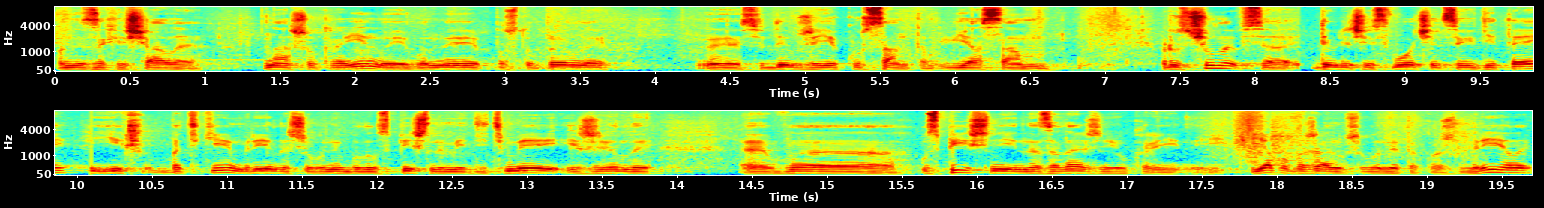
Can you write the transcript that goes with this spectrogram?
вони захищали нашу країну і вони поступили е, сюди вже є курсантом. Я сам розчулився, дивлячись в очі цих дітей. Їх батьки мріяли, щоб вони були успішними дітьми і жили в успішній незалежній Україні. І я побажаю, щоб вони також мріяли,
